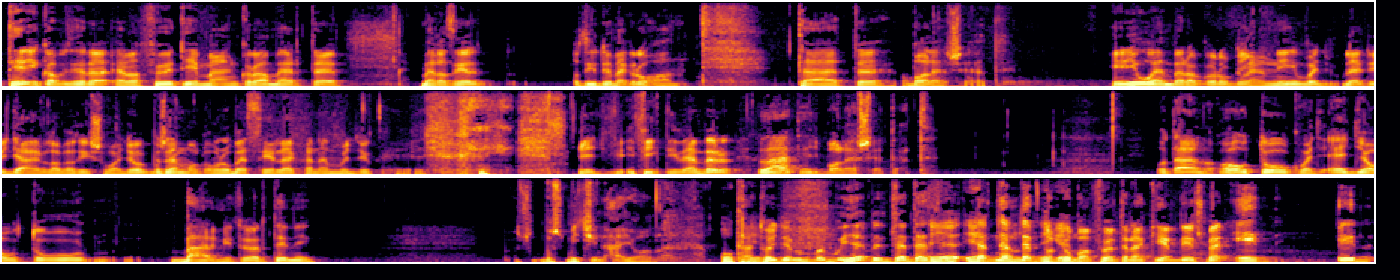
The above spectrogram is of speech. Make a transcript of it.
térjünk azért el a fő témánkra, mert, mert azért az idő meg rohan. Tehát baleset. Én jó ember akarok lenni, vagy lehet, hogy gyárilag az is vagyok, most nem magamról beszélek, hanem mondjuk egy, egy fiktív ember, lát egy balesetet ott állnak autók, vagy egy autó, bármi történik, most, mit csináljon? Okay. Tehát, hogy de, de, de, Értem, nem, nem tudok jobban föltenni a kérdést, mert én, én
